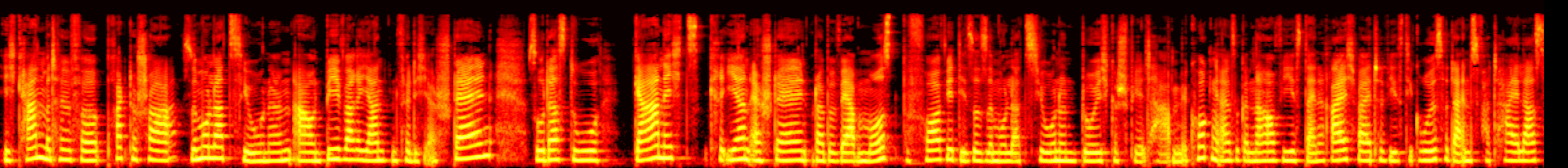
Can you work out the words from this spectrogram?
Ich kann mithilfe praktischer Simulationen A und B Varianten für dich erstellen, so dass du gar nichts kreieren, erstellen oder bewerben musst, bevor wir diese Simulationen durchgespielt haben. Wir gucken also genau, wie ist deine Reichweite, wie ist die Größe deines Verteilers,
